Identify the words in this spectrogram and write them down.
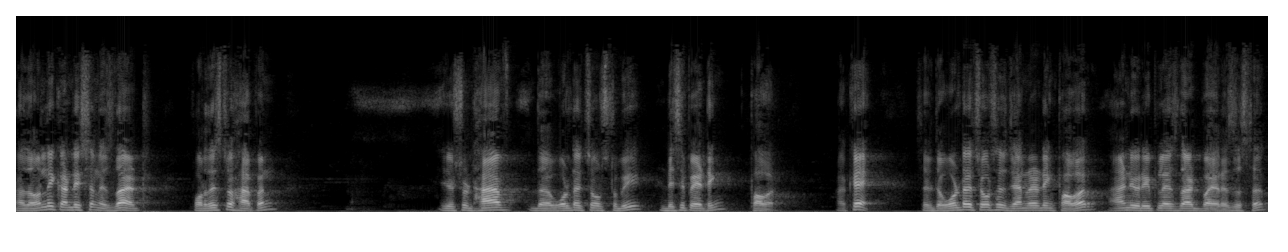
Now, the only condition is that for this to happen you should have the voltage source to be dissipating power. Okay. So, if the voltage source is generating power and you replace that by a resistor,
